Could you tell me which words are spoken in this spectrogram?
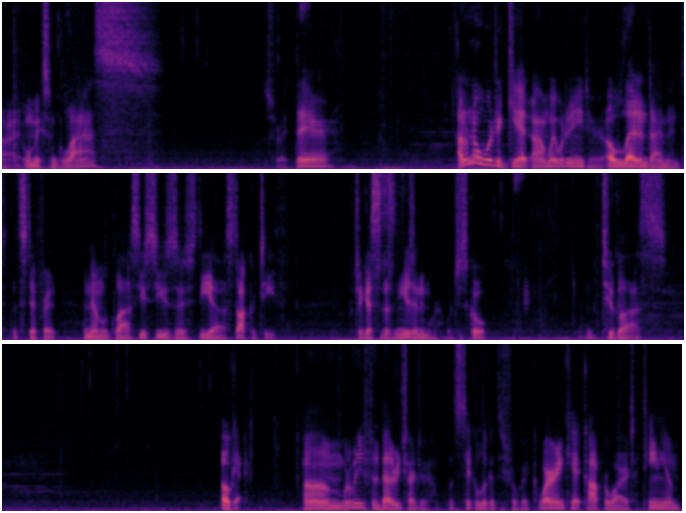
Alright, we'll make some glass. It's right there. I don't know where to get, um, wait, what do we need here? Oh, lead and diamond. That's different. Enamel glass. Used to use this, the uh, stalker teeth, which I guess it doesn't use anymore, which is cool. Two glass. Okay. Um, what do we need for the battery charger? Let's take a look at this real quick. Wiring kit, copper wire, titanium.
